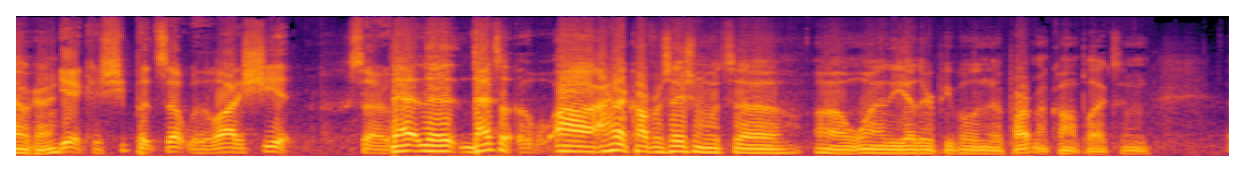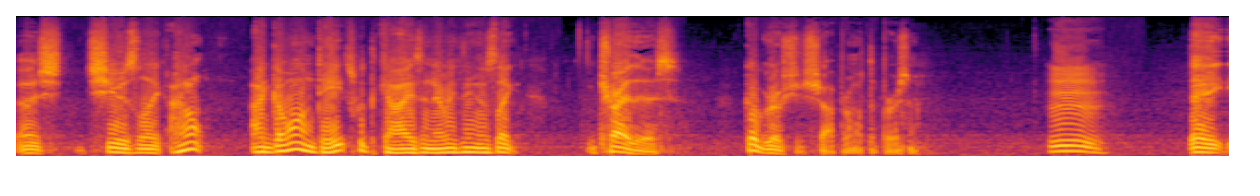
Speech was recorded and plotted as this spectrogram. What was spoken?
okay. Yeah, because she puts up with a lot of shit. So That the, that's uh, I had a conversation with uh, uh, one of the other people in the apartment complex, and uh, she, she was like, "I don't. I go on dates with guys and everything. I was like, try this. Go grocery shopping with the person. Hmm. They,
